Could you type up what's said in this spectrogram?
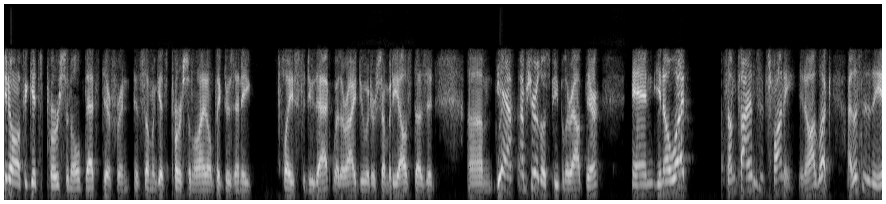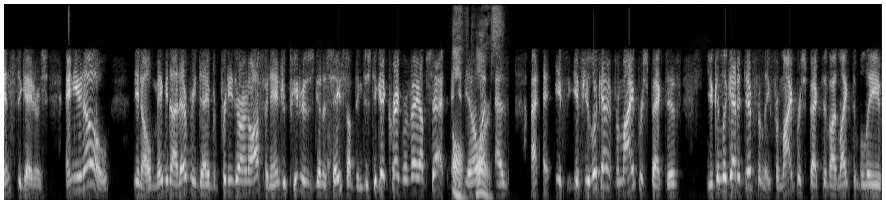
you know, if it gets personal, that's different. If someone gets personal, I don't think there's any place to do that, whether I do it or somebody else does it. Um, yeah, I'm sure those people are out there. And you know what? Sometimes it's funny. You know, I look, I listen to the instigators, and you know, you know, maybe not every day, but pretty darn often, Andrew Peters is going to say something just to get Craig Rivet upset. Oh, you know what? As I, if if you look at it from my perspective, you can look at it differently. From my perspective, I'd like to believe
